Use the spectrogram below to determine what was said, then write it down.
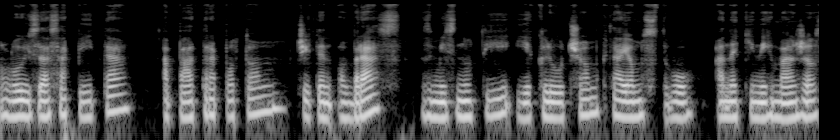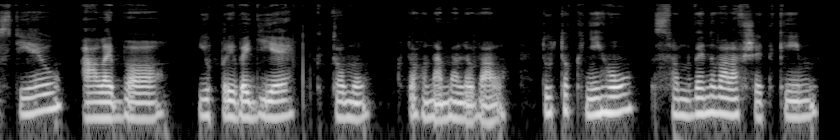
Luisa sa pýta a pátra potom, či ten obraz zmiznutý je kľúčom k tajomstvu Anetiných manželstiev, alebo ju privedie k tomu, kto ho namaľoval. Túto knihu som venovala všetkým,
